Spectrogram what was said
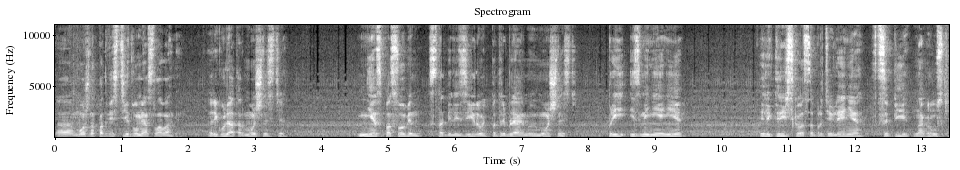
э, можно подвести двумя словами регулятор мощности не способен стабилизировать потребляемую мощность при изменении электрического сопротивления в цепи нагрузки.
